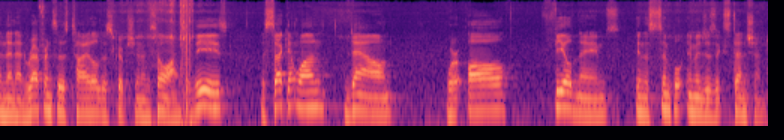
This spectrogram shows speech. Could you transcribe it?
and then had references, title, description, and so on. So these, the second one down, were all field names in the simple images extension.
